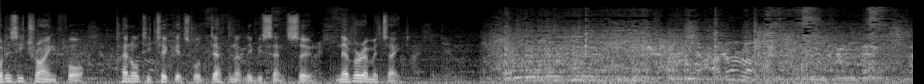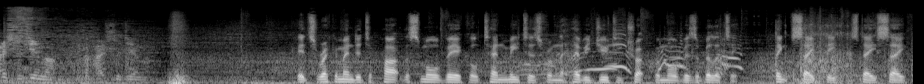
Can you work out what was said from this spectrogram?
What is he trying for? Penalty tickets will definitely be sent soon. Never imitate. It's recommended to park the small vehicle 10 meters from the heavy-duty truck for more visibility. Think safety, stay safe.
